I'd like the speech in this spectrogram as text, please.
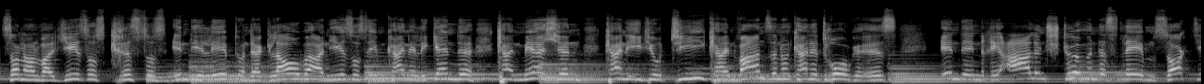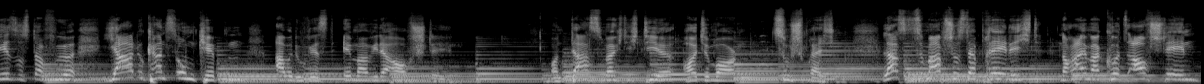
sondern weil Jesus Christus in dir lebt und der Glaube an Jesus eben keine Legende, kein Märchen, keine Idiotie, kein Wahnsinn und keine Droge ist. In den realen Stürmen des Lebens sorgt Jesus dafür, ja, du kannst umkippen, aber du wirst immer wieder aufstehen. Und das möchte ich dir heute Morgen zusprechen. Lass uns zum Abschluss der Predigt noch einmal kurz aufstehen,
